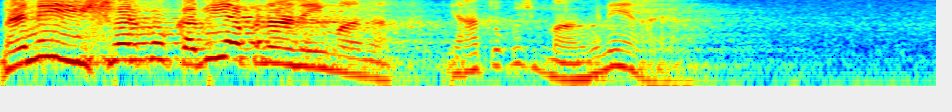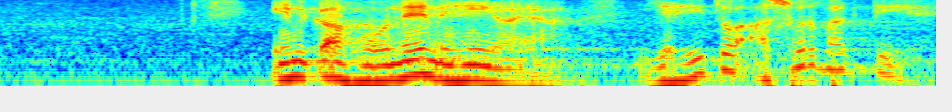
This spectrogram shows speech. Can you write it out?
मैंने ईश्वर को कभी अपना नहीं माना, यहाँ तो कुछ मांगने आया। इनका होने नहीं आया। यही तो असुर भक्ति है।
